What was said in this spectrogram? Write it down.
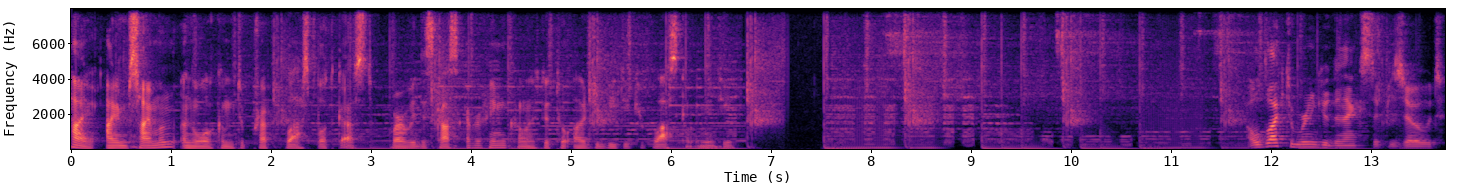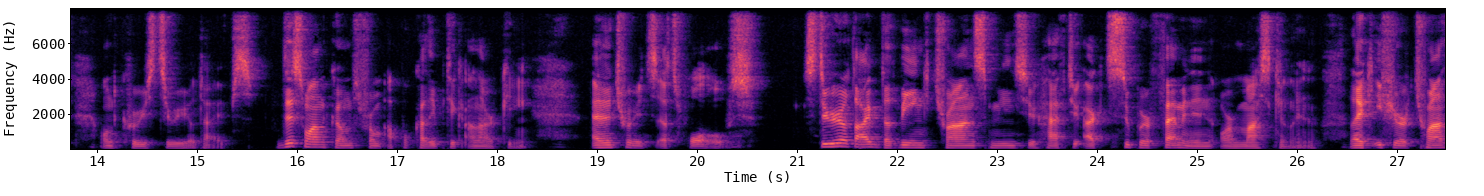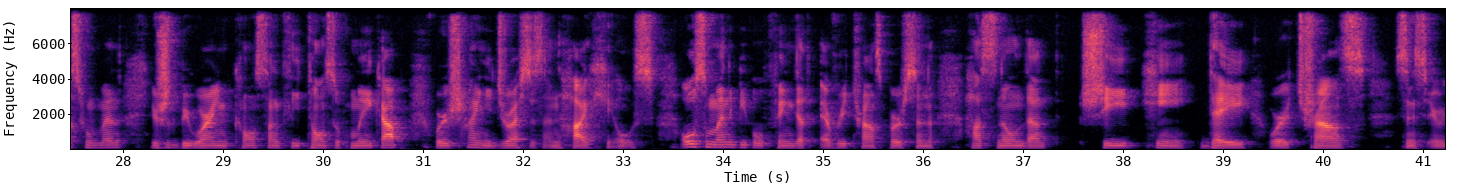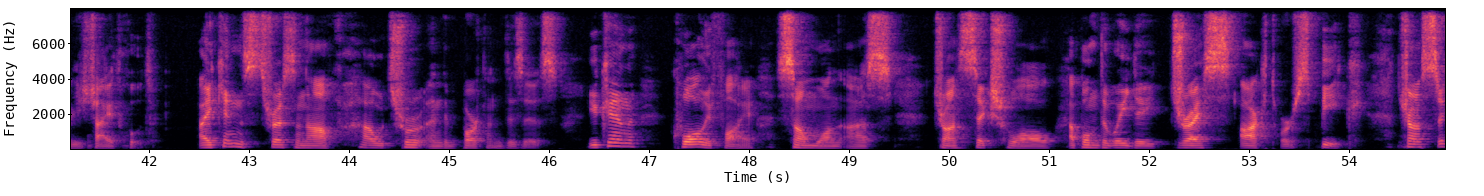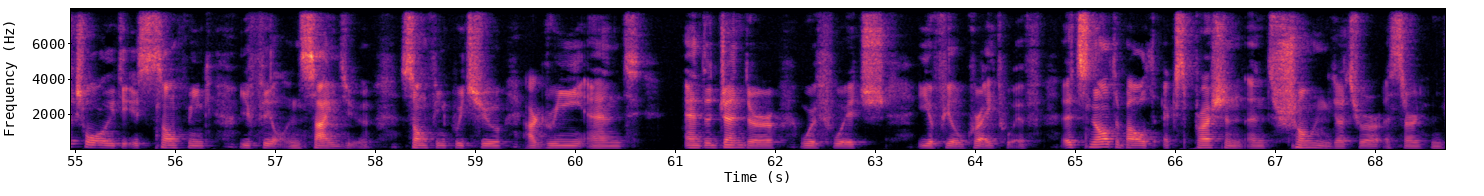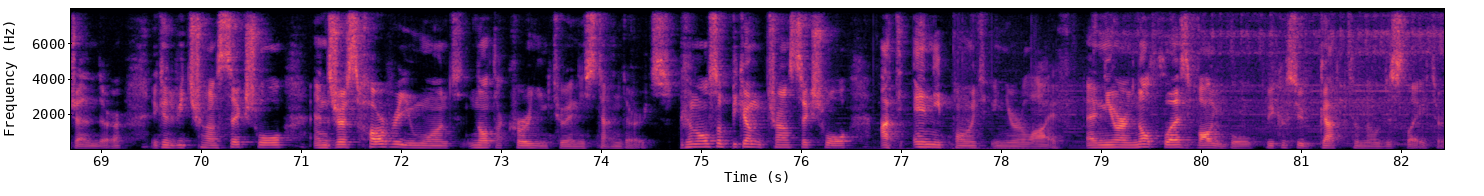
Hi, I'm Simon and welcome to Prep Plus podcast, where we discuss everything connected to LGBTQ plus community. I would like to bring you the next episode on queer stereotypes. This one comes from Apocalyptic Anarchy, and it reads as follows. Stereotype that being trans means you have to act super feminine or masculine. Like if you're a trans woman, you should be wearing constantly tons of makeup, wear shiny dresses and high heels. Also many people think that every trans person has known that she, he, they were trans since early childhood. I can stress enough how true and important this is. You can qualify someone as transsexual upon the way they dress, act, or speak. Transsexuality is something you feel inside you, something which you agree and and the gender with which you feel great with. It's not about expression and showing that you're a certain gender. You can be transsexual and dress however you want, not according to any standards. You can also become transsexual at any point in your life, and you are not less valuable because you got to know this later.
